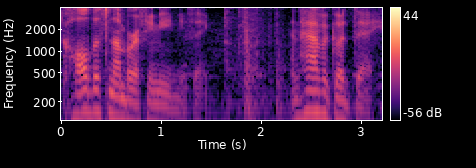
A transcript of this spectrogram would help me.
call this number if you need anything. And have a good day.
